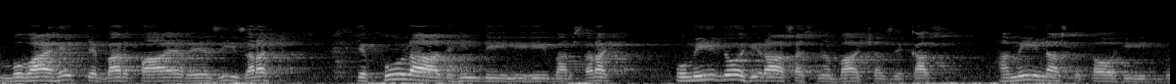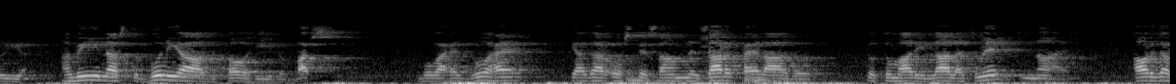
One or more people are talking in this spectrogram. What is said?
مواحد کے بر پائے ریزی زرش، کہ پھولاد ہندی نہیں بر سرش۔ امید و ہرا سچن بادشاہ کس. ہمیں نست توحید ہمیں نست بنیاد توحید بس. واحد وہ ہے کہ اگر اس کے سامنے زر پھیلا دو، تو تمہاری لالچ میں نہ آئے اور اگر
